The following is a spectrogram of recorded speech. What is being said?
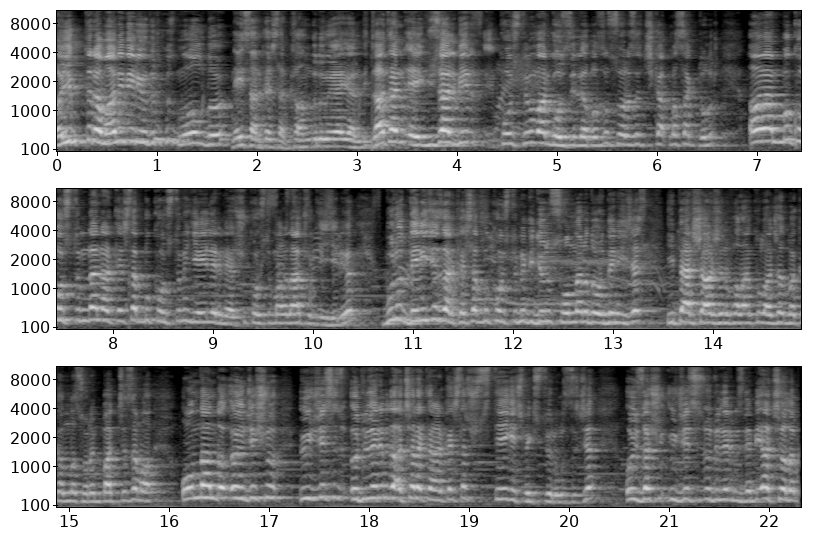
Ayıptır ama hani veriyordunuz ne oldu? Neyse arkadaşlar kandırmaya geldik. Zaten e, güzel bir kostümü var Godzilla bazı sonrasında çıkartmasak da olur. Ama ben bu kostümden arkadaşlar bu kostümü yeğlerim yani. Şu kostüm bana daha çok iyi geliyor. Bunu deneyeceğiz arkadaşlar. Bu kostümü videonun sonlarına doğru deneyeceğiz. Hiper şarjını falan kullanacağız. Bakalım da sonra bir bakacağız ama ondan da önce şu ücretsiz ödüllerimi de açarak arkadaşlar şu siteye geçmek istiyorum hızlıca. O yüzden şu ücretsiz ödüllerimizi de bir açalım.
